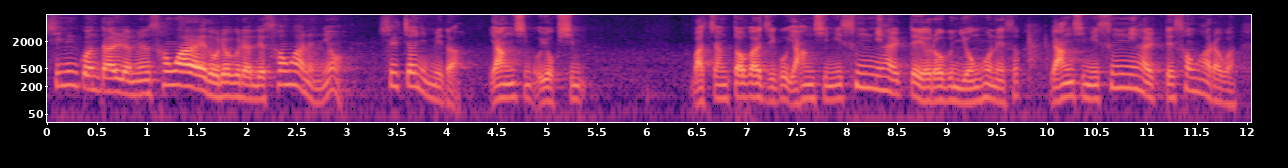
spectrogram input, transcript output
시민권 따려면 성화의 노력을 하는데 성화는요. 실전입니다. 양심, 욕심 맞짱 떠가지고 양심이 승리할 때 여러분 영혼에서 양심이 승리할 때 성화라고 합니다.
